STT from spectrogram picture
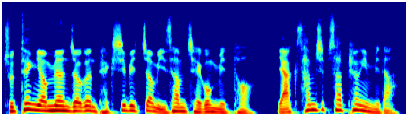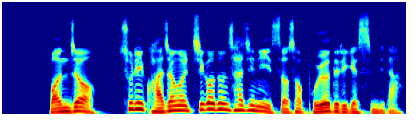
주택 연면적은 112.23제곱미터, 약 34평입니다. 먼저 수리 과정을 찍어둔 사진이 있어서 보여드리겠습니다.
